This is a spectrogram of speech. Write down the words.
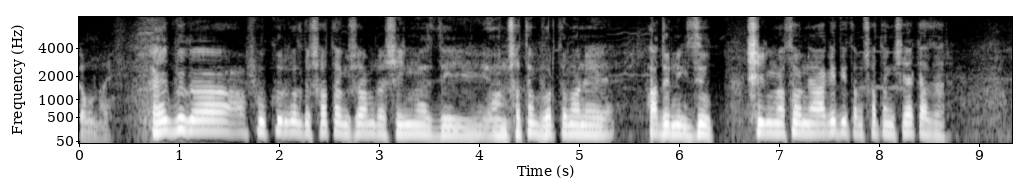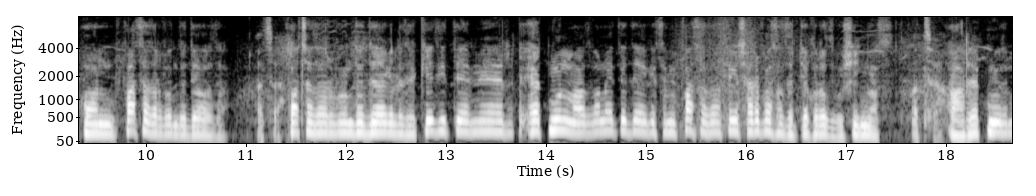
কেমন হয়? এক বিঘা পুকুর বলতে শতাংশ আমরা শিং মাছ দিই শতাংশ বর্তমানে আধুনিক যুগ শিং মাছ অনেক আগে দিতাম শতাংশ এক হাজার পাঁচ হাজার পর্যন্ত দেওয়া যায়। আচ্ছা। পাঁচ হাজার পর্যন্ত দেওয়া গেলে যে কেজিতে আমি এক মন মাছ বানাইতে দেওয়া গেছে আমি পাঁচ হাজার থেকে সাড়ে পাঁচ হাজার টাকা খরচ দেবো শিং মাছ। আচ্ছা। আর এক মন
